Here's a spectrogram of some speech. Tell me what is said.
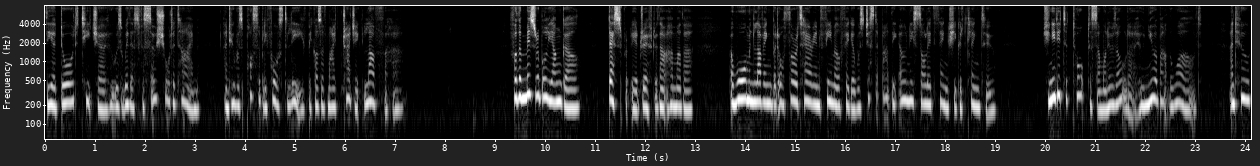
the adored teacher who was with us for so short a time and who was possibly forced to leave because of my tragic love for her. For the miserable young girl, desperately adrift without her mother, a warm and loving but authoritarian female figure was just about the only solid thing she could cling to. She needed to talk to someone who was older, who knew about the world, and who,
